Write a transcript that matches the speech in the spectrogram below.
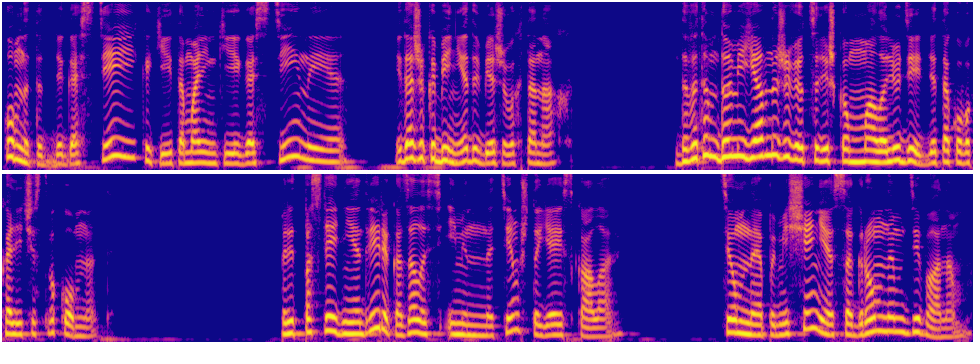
Комнаты для гостей, какие-то маленькие гостиные и даже кабинеты в бежевых тонах. Да в этом доме явно живет слишком мало людей для такого количества комнат. Предпоследняя дверь оказалась именно тем, что я искала. Темное помещение с огромным диваном.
